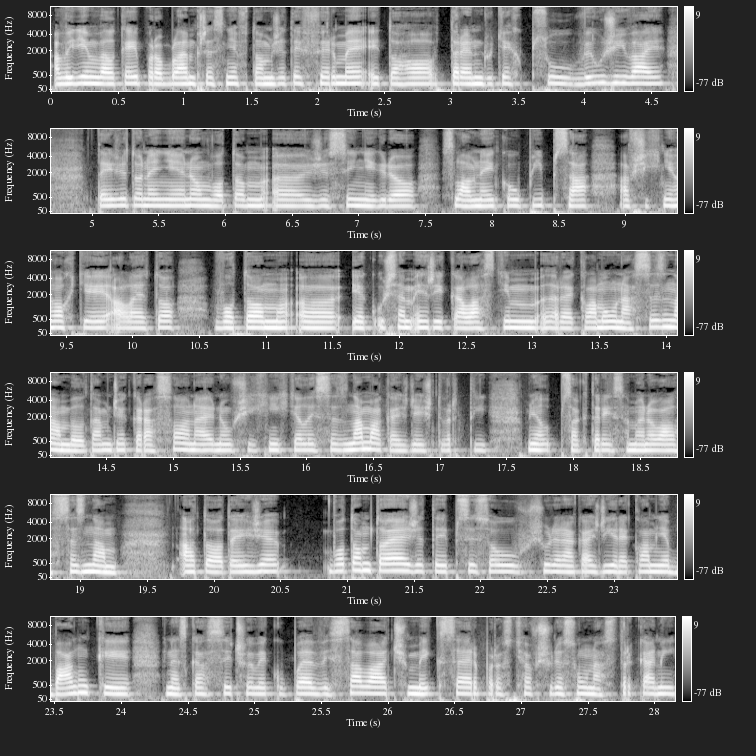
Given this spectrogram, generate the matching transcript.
A vidím velký problém přesně v tom, že ty firmy i toho trendu těch psů využívají, takže to není jenom o tom, eh, že si někdo slavný koupí psa a všichni ho chtějí, ale je to o tom, eh, jak už jsem i říkala s tím reklamou na seznam, byl tam Jack Russell a najednou všichni chtěli seznam a každý čtvrtý měl psa, který se jmenoval Seznam. A to, takže O tom to je, že ty psy jsou všude na každý reklamě banky, dneska si člověk kupuje vysavač, mixer, prostě všude jsou nastrkaný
